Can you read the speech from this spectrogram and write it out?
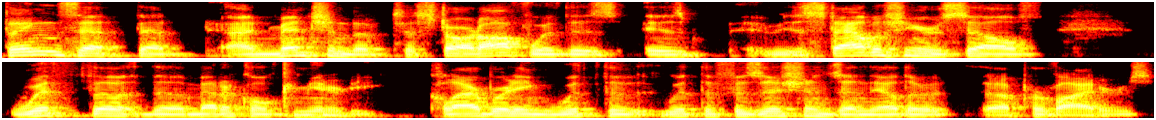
things that that I mentioned to, to start off with is is establishing yourself with the the medical community, collaborating with the with the physicians and the other uh, providers,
